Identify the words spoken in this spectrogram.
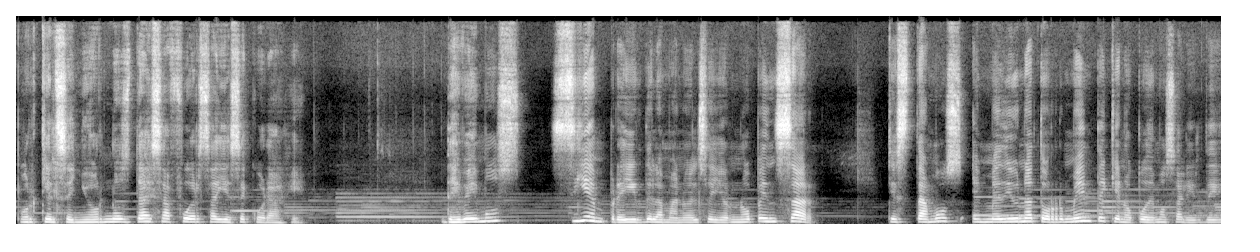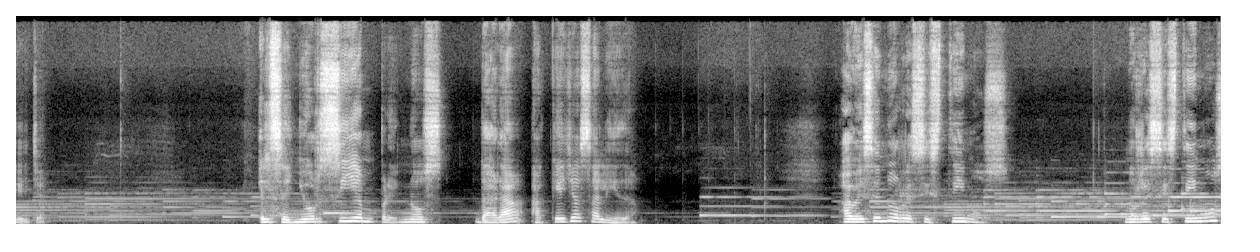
Porque el Señor nos da esa fuerza y ese coraje. Debemos siempre ir de la mano del Señor, no pensar que estamos en medio de una tormenta y que no podemos salir de ella. El Señor siempre nos dará aquella salida. A veces nos resistimos, nos resistimos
